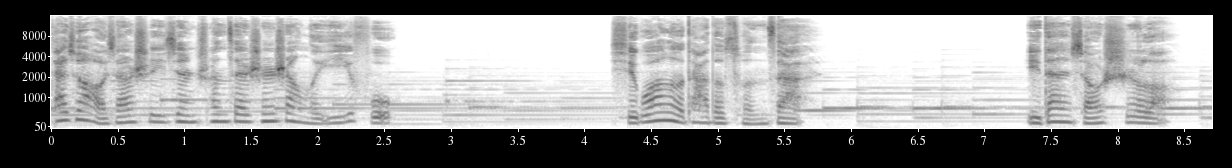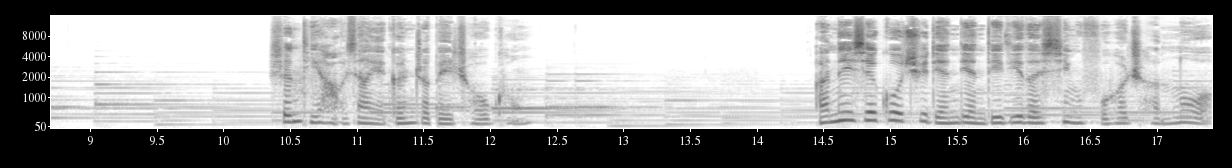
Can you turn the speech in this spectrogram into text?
他就好像是一件穿在身上的衣服，习惯了他的存在，一旦消失了。身体好像也跟着被抽空，而那些过去点点滴滴的幸福和承诺，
